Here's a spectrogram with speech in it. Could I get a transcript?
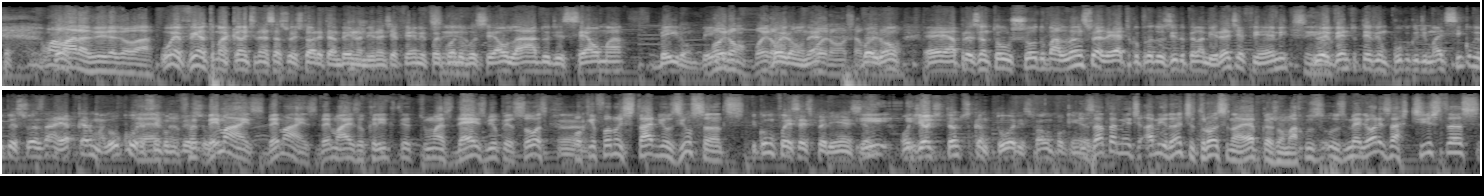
Uma Bom, maravilha, Jomar. Um evento marcante nessa sua história também na Mirante FM foi Sim. quando você, ao lado de Selma Beiron, Boiron, Boiron. Boiron, né? Boiron, Boiron, é, apresentou o show do Balanço Elétrico, produzido pela Mirante FM. Sim. E o evento teve um público de mais de 5 mil pessoas. Na época era uma loucura, É, 5 mil foi pessoas. bem mais, bem mais, bem mais. Eu creio que tinha umas 10 mil pessoas, É. porque foi no estádio Nilzinho Santos. E como foi essa experiência? E- Onde diante de tantos cantores, fala um pouquinho. aí. Exatamente. A Mirante trouxe na época, João Marcos, os melhores artistas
